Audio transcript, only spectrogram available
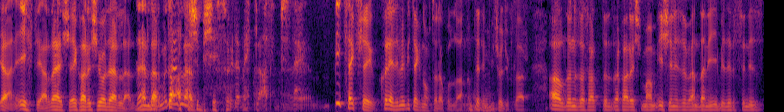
Yani ihtiyarda her şey karışıyor derler. Derler mi Nokta derler. atışı bir şey söylemek lazım işte. Bir tek şey kredimi bir tek noktada kullandım. Dedim ki çocuklar aldığınıza sattığınıza karışmam. işinizi benden iyi bilirsiniz.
